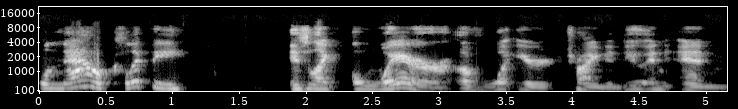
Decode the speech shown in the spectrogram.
Well, now Clippy is like aware of what you're trying to do, and and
